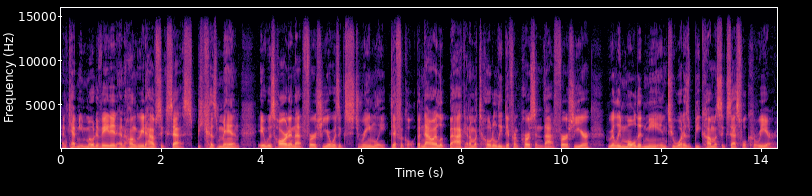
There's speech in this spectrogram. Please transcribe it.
and kept me motivated and hungry to have success because, man, it was hard and that first year was extremely difficult. But now I look back and I'm a totally different person. That first year really molded me into what has become a successful career.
